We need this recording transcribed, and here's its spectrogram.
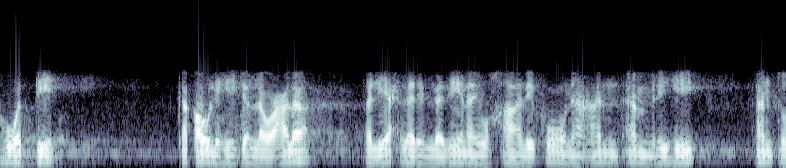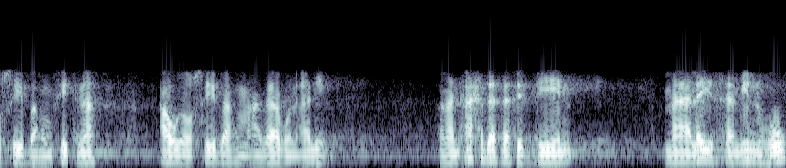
هو الدين. كقوله جل وعلا فليحذر الذين يخالفون عن أمره أن تصيبهم فتنة أو يصيبهم عذاب أليم. فمن أحدث في الدين ما ليس منه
